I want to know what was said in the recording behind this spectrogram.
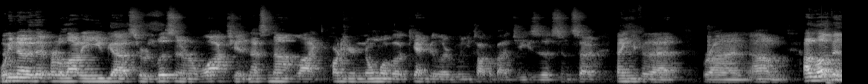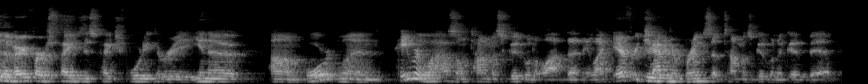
we know that for a lot of you guys who are listening or watching, that's not like part of your normal vocabulary when you talk about Jesus. And so, thank you for that, Ryan. Um, I love in the very first page, this page 43, you know, um, Ortlund, he relies on Thomas Goodwin a lot, doesn't he? Like every mm-hmm. chapter mm-hmm. brings up Thomas Goodwin a good bit.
